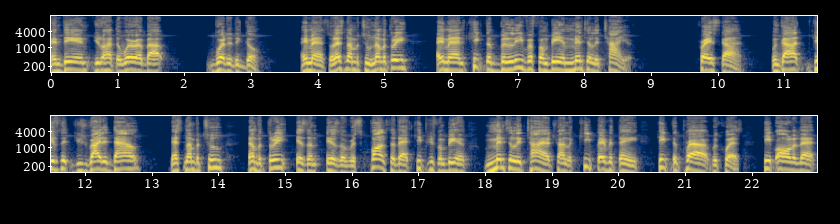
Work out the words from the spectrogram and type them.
and then you don't have to worry about where did it go. Amen. So that's number two. Number three, amen, keep the believer from being mentally tired. Praise God. When God gives it, you write it down. That's number two. Number three is a is a response to that. Keep you from being mentally tired, trying to keep everything, keep the prayer request, keep all of that.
